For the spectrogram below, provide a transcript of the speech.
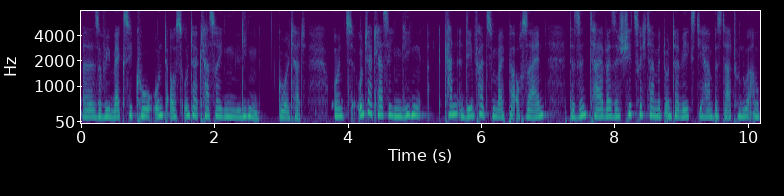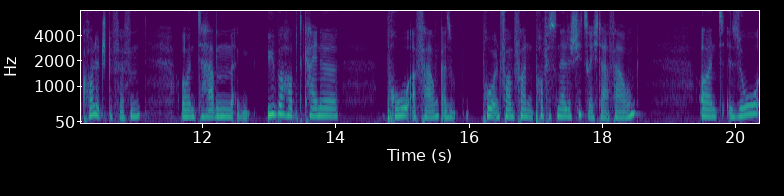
äh, sowie Mexiko und aus unterklassigen Ligen geholt hat. Und unterklassigen Ligen kann in dem Fall zum Beispiel auch sein, da sind teilweise Schiedsrichter mit unterwegs, die haben bis dato nur am College gepfiffen und haben überhaupt keine Pro-Erfahrung, also Pro in Form von professionelle Schiedsrichtererfahrung. Und so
